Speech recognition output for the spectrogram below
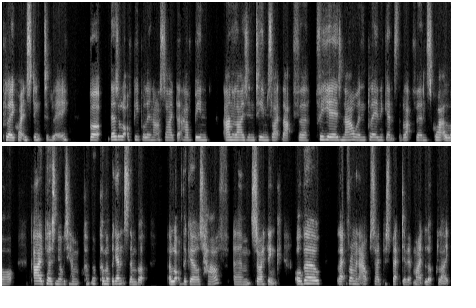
play quite instinctively. But there's a lot of people in our side that have been analysing teams like that for for years now and playing against the Black Ferns quite a lot. I personally obviously haven't come, come up against them, but a lot of the girls have. Um, so I think although like from an outside perspective, it might look like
